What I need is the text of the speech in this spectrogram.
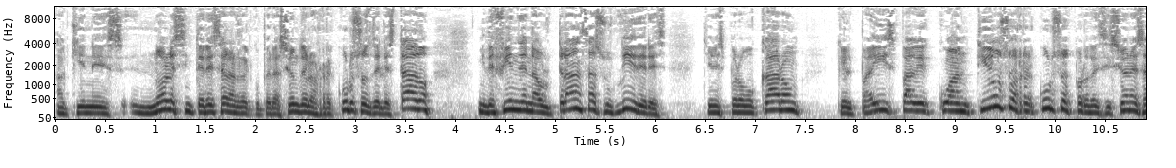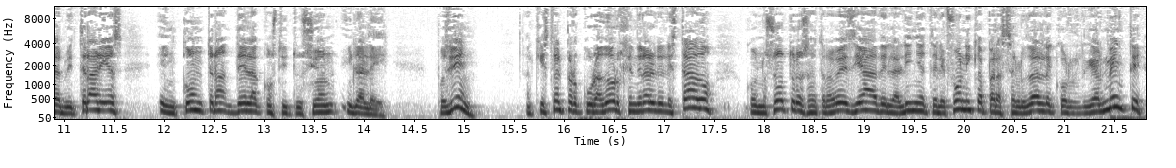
a quienes no les interesa la recuperación de los recursos del Estado y defienden a ultranza a sus líderes, quienes provocaron que el país pague cuantiosos recursos por decisiones arbitrarias en contra de la Constitución y la ley. Pues bien, aquí está el Procurador General del Estado con nosotros a través ya de la línea telefónica para saludarle cordialmente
